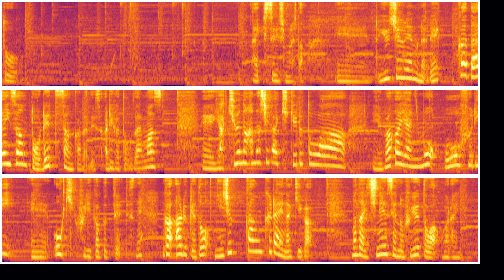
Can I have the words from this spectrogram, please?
とはい失礼しました。えー、と YouTube の劣化大残党レッツさんからです。ありがとうございます、えー、野球の話が聞けるとは、えー、我が家にも大振り、えー、大きく振りかぶってですねがあるけど20巻くらいな気がまだ1年生の冬とは笑い。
